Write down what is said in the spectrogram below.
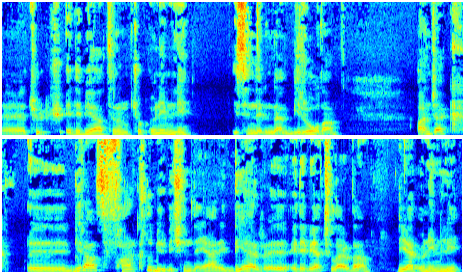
E, Türk edebiyatının çok önemli isimlerinden biri olan ancak e, biraz farklı bir biçimde yani diğer e, edebiyatçılardan, diğer önemli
